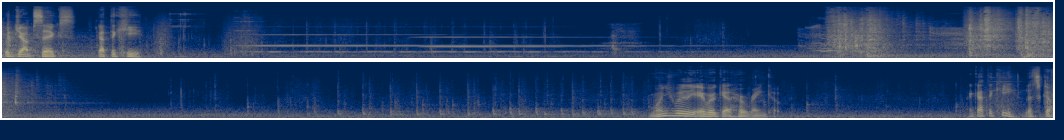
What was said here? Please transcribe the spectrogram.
Good job, Six. Got the key. Won't you really ever get her raincoat? I got the key. Let's go.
